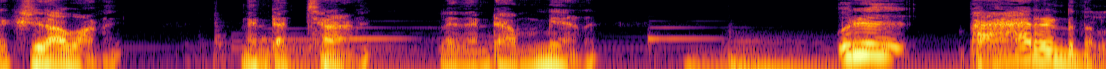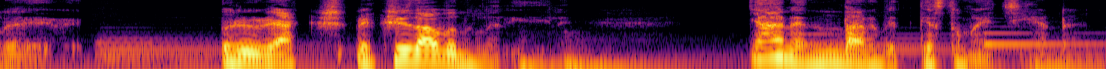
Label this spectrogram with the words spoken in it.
രക്ഷിതാവാണ്. എന്റെ അച്ഛനാണ്. അല്ലെങ്കിൽ എന്റെ അമ്മയാണ്. ഒരു പാരന്റ് എന്നുള്ള രീതിയിൽ ഒരു രക്ഷിതാവ് എന്നുള്ള രീതിയിൽ ഞാൻ എന്താണ് വ്യത്യസ്തമായി ചെയ്യേണ്ടത്?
